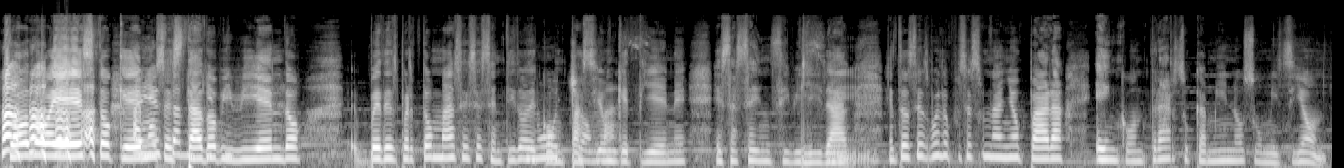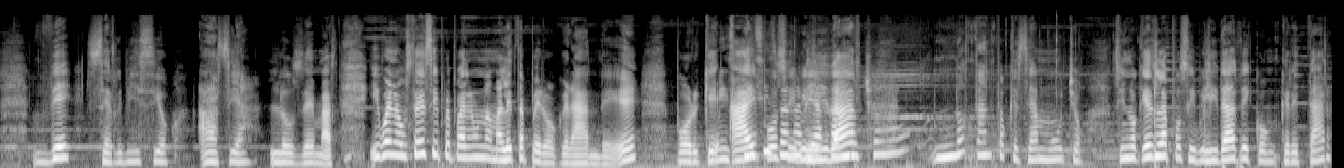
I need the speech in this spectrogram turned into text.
todo esto que Ahí hemos estado viviendo me despertó más ese sentido de Mucho compasión que tiene, esa sensibilidad. Sí. Entonces, bueno, pues es un año para encontrar su camino, su misión de servicio hacia los demás. Y bueno, ustedes sí preparen una maleta, pero grande, ¿eh? Porque hay posibilidad mucho. no tanto que sea mucho, sino que es la posibilidad de concretar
